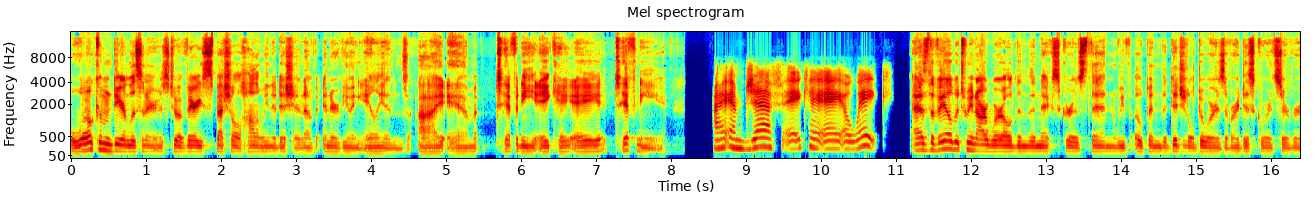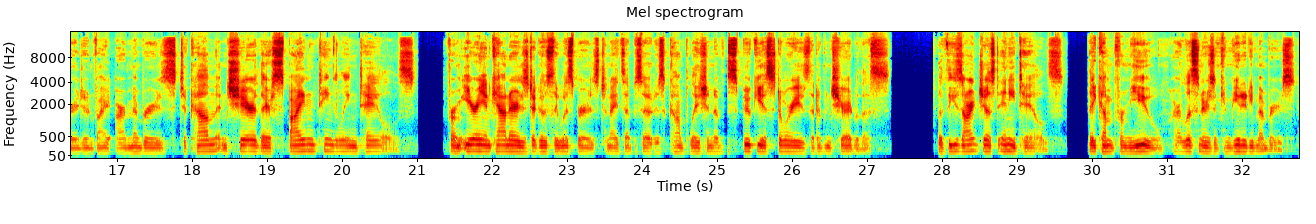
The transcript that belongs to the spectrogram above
Welcome, dear listeners, to a very special Halloween edition of Interviewing Aliens. I am Tiffany, aka Tiffany. I am Jeff, aka Awake. As the veil between our world and the next grows thin, we've opened the digital doors of our Discord server to invite our members to come and share their spine tingling tales. From eerie encounters to ghostly whispers, tonight's episode is a compilation of the spookiest stories that have been shared with us. But these aren't just any tales. They come from you, our listeners and community members.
